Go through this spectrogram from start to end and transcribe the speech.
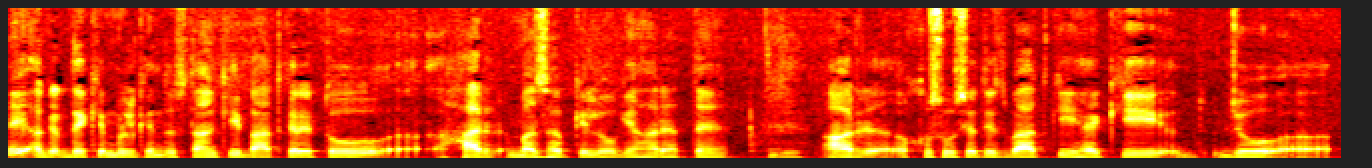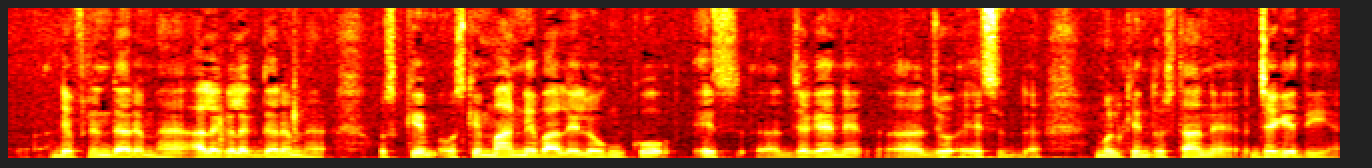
नहीं अगर देखें मुल्क हिंदुस्तान की बात करें तो हर मज़हब के लोग यहाँ रहते हैं। और खसूसियत इस बात की है कि जो डिफरेंट धर्म है अलग अलग धर्म है उसके उसके मानने वाले लोगों को इस जगह ने जो इस मुल्क हिंदुस्तान ने जगह दी है।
